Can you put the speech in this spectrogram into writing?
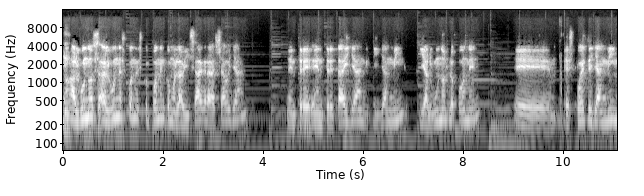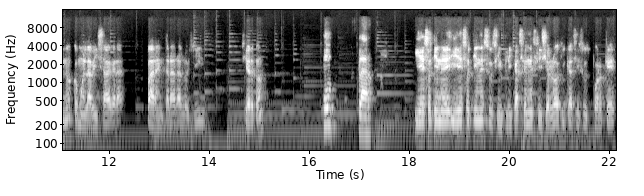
¿No? Algunos, algunas ponen, como la bisagra Xiao Yang entre, entre Tai Yang y Yang Ming, y algunos lo ponen eh, después de Yang Ming, ¿no? Como la bisagra para entrar a los Yin. ¿cierto? Sí, claro. Y eso tiene, y eso tiene sus implicaciones fisiológicas y sus porqués,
